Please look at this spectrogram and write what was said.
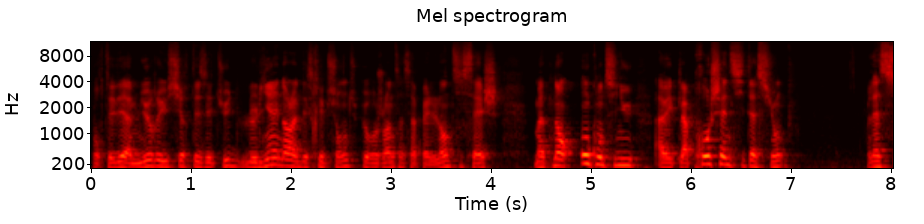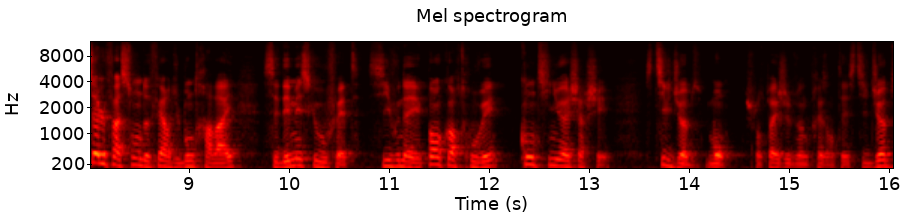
pour t'aider à mieux réussir tes études. Le lien est dans la description, tu peux rejoindre, ça s'appelle l'anti-sèche. Maintenant, on continue avec la prochaine citation. La seule façon de faire du bon travail, c'est d'aimer ce que vous faites. Si vous n'avez pas encore trouvé, continuez à chercher. Steve Jobs. Bon, je pense pas que j'ai besoin de présenter Steve Jobs,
